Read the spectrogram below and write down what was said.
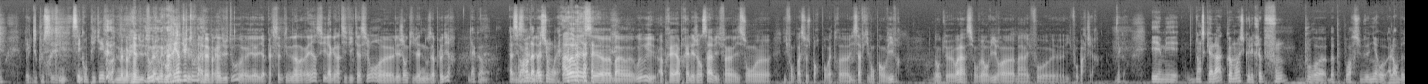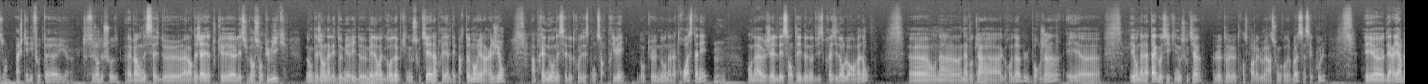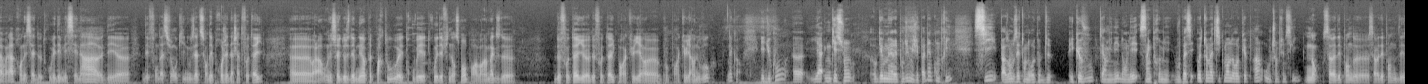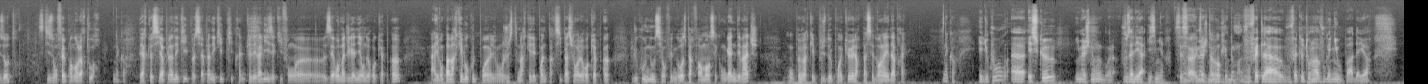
et que du coup c'est compliqué quoi. Même rien du tout. Du coup. Rien du tout. Ah, même rien du tout. Il n'y a, personne qui nous donne rien. Si, la gratification, euh, les gens qui viennent nous applaudir. D'accord. Ouais. Ah, c'est vraiment de la le- passion, ouais. Ah ouais, ouais, c'est. euh, bah, euh, oui, oui. Après, après, les gens savent. Ils, 'fin, ils, sont, euh, ils font pas ce sport pour être. euh, Mm. Ils savent qu'ils vont pas en vivre. Donc euh, voilà, si on veut en vivre, euh, ben, il, faut, euh, il faut partir. Et mais dans ce cas-là, comment est-ce que les clubs font pour, euh, bah, pour pouvoir subvenir à leurs besoins, acheter les fauteuils, euh, tout ce genre de choses? Eh ben, on essaye de. Alors, déjà, il y a toutes les, les subventions publiques. Donc, déjà, on a les deux mairies de Mélan et de Grenoble qui nous soutiennent. Après, il y a le département, il y a la région. Après, nous, on essaie de trouver des sponsors privés. Donc, euh, nous, on en a trois cette année. Mhm. On a GLD Santé de notre vice-président Laurent Vadon. Euh, on a un avocat à Grenoble, Bourgin. Et, euh, on a la TAG aussi qui nous soutient, le, transport de l'agglomération grenobloise. Ça, c'est cool. Et euh, derrière, bah voilà, après, on essaye de trouver des mécénats, des, fondations qui nous aident sur des projets d'achat de fauteuils. Voilà, on essaye de se démener un peu de partout et trouver, des financements pour avoir un max de, fauteuils, de fauteuils pour accueillir, pour, accueillir un nouveau. D'accord. Et du coup, il y a une question auquel vous m'avez répondu, mais j'ai pas bien compris. Si, par exemple, vous êtes en Eurocup 2 et que vous terminez dans les 5 premiers, vous passez automatiquement en Eurocup 1 ou Champions League? Non, ça va dépendre, ça va dépendre des autres, ce qu'ils ont fait pendant leur tour. D'accord. C'est-à-dire que s'il y a plein d'équipes, s'il y a plein d'équipes qui prennent que des valises et qui font euh, zéro match gagné en Eurocup 1, ah, ils vont pas marquer beaucoup de points, ils vont juste marquer les points de participation à l'Eurocup 1. Du coup, nous, si on fait une grosse performance et qu'on gagne des matchs, on peut marquer plus de points qu'eux et leur passer devant l'année d'après. D'accord. Et du coup, euh, est-ce que, imaginons, voilà, vous allez à Izmir. C'est ça, imaginons exactement. que, bon, vous, faites la, vous faites le tournoi, vous gagnez ou pas d'ailleurs.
